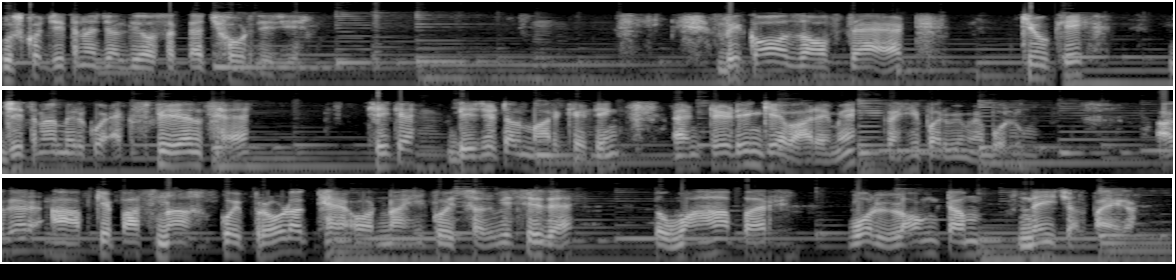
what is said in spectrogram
उसको जितना जल्दी हो सकता है छोड़ दीजिए। हम्म, बिकॉज़ ऑफ़ दैट क्योंकि जितना मेरे को एक्सपीरियंस है ठीक है? डिजिटल मार्केटिंग एंड ट्रेडिंग के बारे में कहीं पर भी मैं बोलूँ। अगर आपके पास ना कोई प्रोडक्ट है और ना ही कोई सर्विसेज़ है तो वहाँ पर वो लॉन्ग टर्म नहीं चल पाएगा। हम्म,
